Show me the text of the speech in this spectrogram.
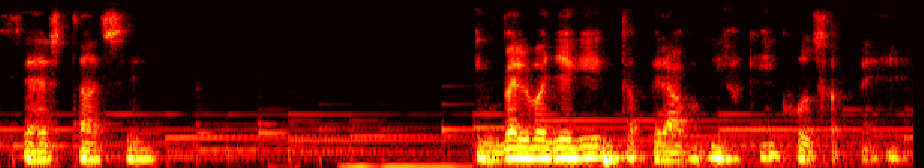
सहजता से एक बेल बजेगी, तब फिर आप अपनी आँखें खोल सकते हैं।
